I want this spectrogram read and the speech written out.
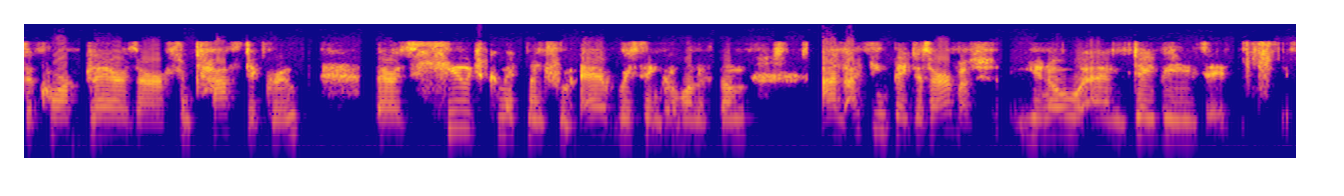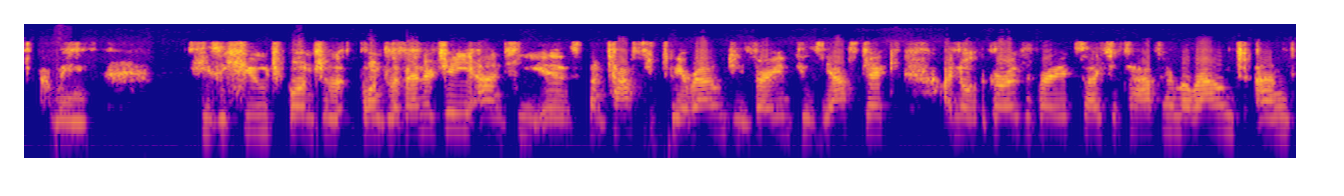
The Cork players are a fantastic group. There's huge commitment from every single one of them, and I think they deserve it. You know, um, Davies, I mean, he's a huge bundle bundle of energy and he is fantastic to be around. He's very enthusiastic. I know the girls are very excited to have him around and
